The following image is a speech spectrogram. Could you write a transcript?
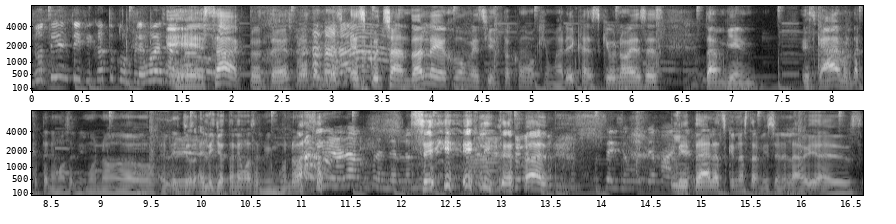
no te identifica tu complejo de salvador. Exacto, entonces pero también es- escuchando a Alejo me siento como que marica, es que uno a veces también es que ah, es verdad que tenemos el mismo no, él, y yo- Sí. él y yo tenemos el mismo no. Sí, vinieron a aprender lo Sí, mismo. literal. Se hizo muy de mal. Literal, es que nuestra misión en la vida es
